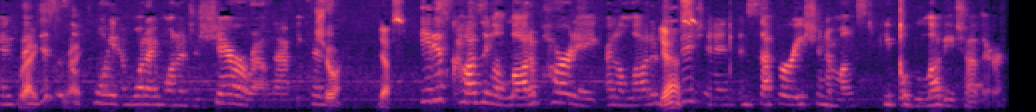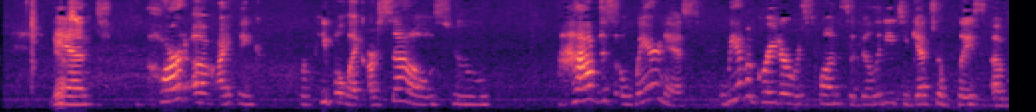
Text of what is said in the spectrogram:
And, Right. and this is Right. the point of what I wanted to share around that because Sure. Yes. it is causing a lot of heartache and a lot of Yes. division and separation amongst people who love each other. Yes. And part of, I think, for people like ourselves who have this awareness, we have a greater responsibility to get to a place of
